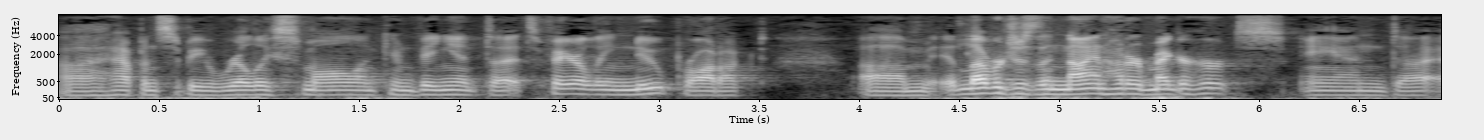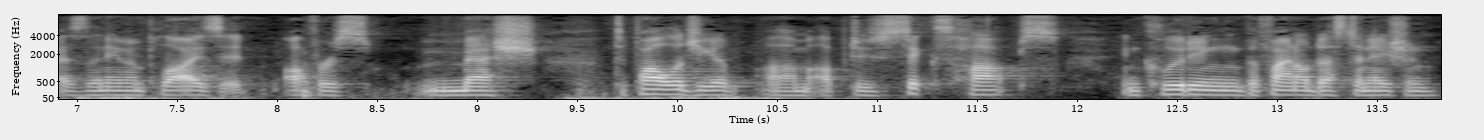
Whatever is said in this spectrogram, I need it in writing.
Uh, it happens to be really small and convenient. Uh, it's a fairly new product. Um, it leverages the 900 megahertz, and uh, as the name implies, it offers mesh topology um, up to six hops, including the final destination,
